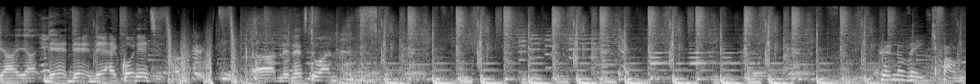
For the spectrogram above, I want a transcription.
Yeah, yeah. There, there, there. I got it. Uh, the next one. Renovate found.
